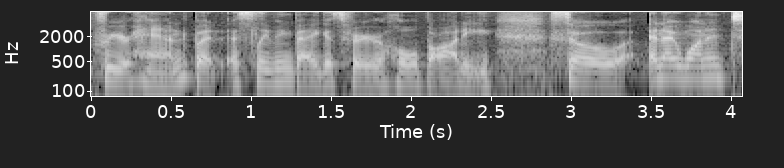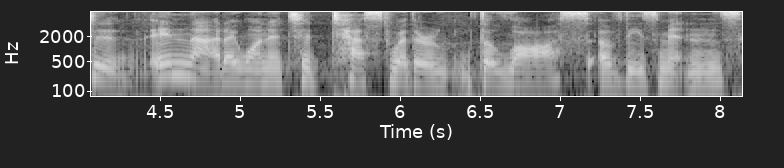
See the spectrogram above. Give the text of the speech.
for your hand, but a sleeping bag is for your whole body. So, and I wanted to, in that, I wanted to test whether the loss of these mittens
